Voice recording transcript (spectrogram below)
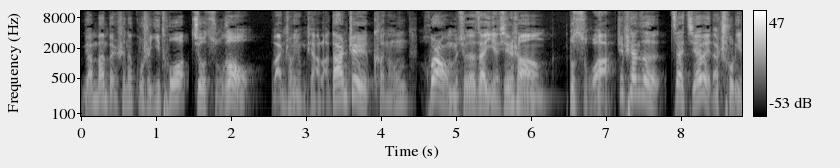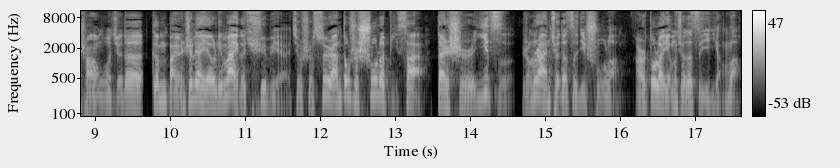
原版本身的故事依托就足够完成影片了。当然，这可能会让我们觉得在野心上。不足啊！这片子在结尾的处理上，我觉得跟《百元之恋》也有另外一个区别，就是虽然都是输了比赛，但是一子仍然觉得自己输了，而杜乐莹觉得自己赢了。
